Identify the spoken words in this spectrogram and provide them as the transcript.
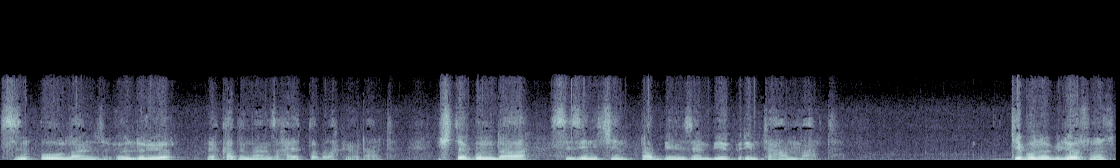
Sizin oğullarınızı öldürüyor ve kadınlarınızı hayatta bırakıyorlardı. İşte bunda sizin için Rabbinizden büyük bir imtihan vardı. Ki bunu biliyorsunuz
